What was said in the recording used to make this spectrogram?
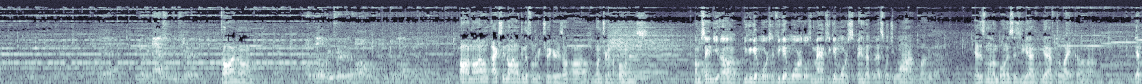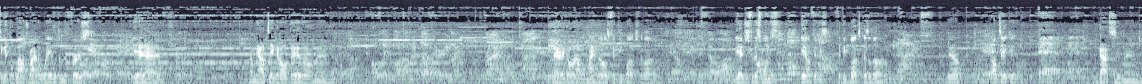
yeah. You know, it'd be nice when we trigger. Oh, I know. Well, will we trigger is all in the middle like that. Oh no, I don't. Actually, no, I don't think this one retriggers uh, uh, once you're in the bonus. I'm saying you uh, you can get more if you get more of those maps, you get more spins. That, that's what you want. But yeah, this is one of them bonuses. You have you have to like uh, you have to get the wilds right away within the first. Oh, yeah, for the pay. Yeah. Sure. I mean, I'll take it all day though, man. Yeah, yeah. Hopefully the one on that left there be like rhino, tiger. There we go. That one nine dollars, fifty bucks for the. Hell yeah, just that one? Yeah, just for this Oh, one. you sent that? Yeah, on 50, 50 bucks because of the. Nice. Yeah, I'll take it. Got to, man.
